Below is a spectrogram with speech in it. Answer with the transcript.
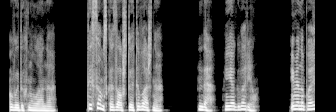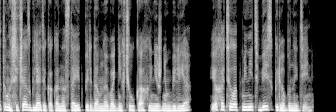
— выдохнула она. Ты сам сказал, что это важно. Да, я говорил. Именно поэтому сейчас, глядя, как она стоит передо мной в одних чулках и нижнем белье, я хотел отменить весь грёбаный день.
